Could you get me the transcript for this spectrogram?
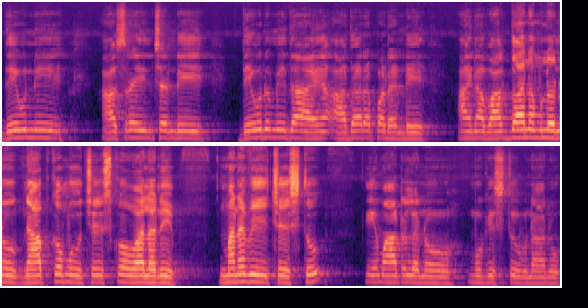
దేవుణ్ణి ఆశ్రయించండి దేవుని మీద ఆధారపడండి ఆయన వాగ్దానములను జ్ఞాపకము చేసుకోవాలని మనవి చేస్తూ ఈ మాటలను ముగిస్తూ ఉన్నాను.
